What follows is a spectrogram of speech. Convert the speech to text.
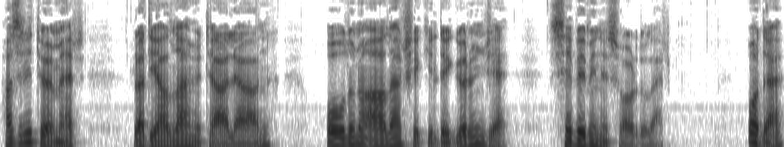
Hazret Ömer radıyallahu teala an oğlunu ağlar şekilde görünce sebebini sordular. O da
